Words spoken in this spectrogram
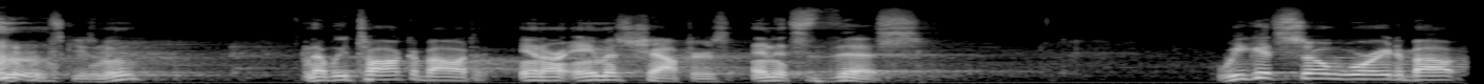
excuse me, that we talk about in our Amos chapters, and it's this. We get so worried about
